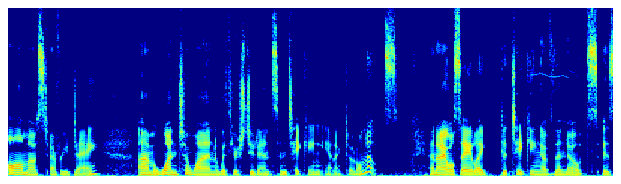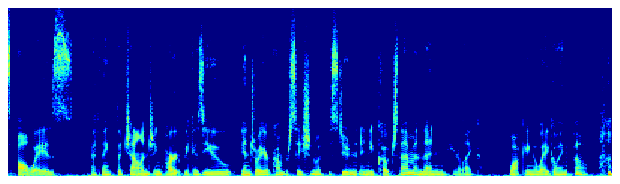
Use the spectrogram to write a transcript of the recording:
almost every day, one to one with your students and taking anecdotal notes. And I will say, like, the taking of the notes is always, I think, the challenging part because you enjoy your conversation with the student and you coach them, and then you're like walking away going, oh.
